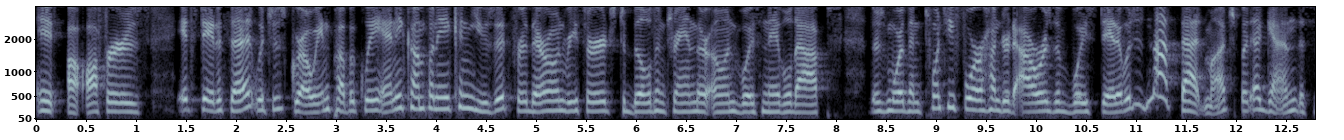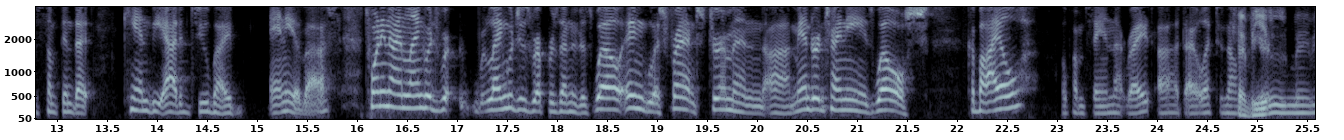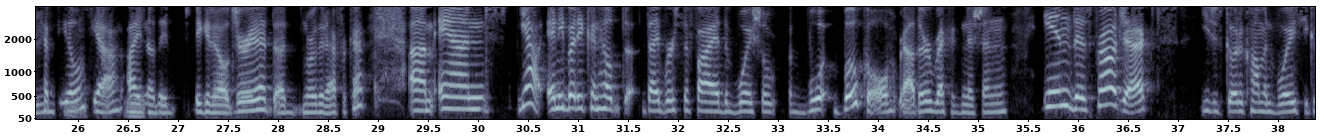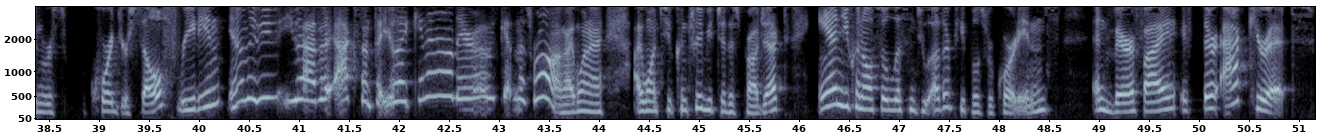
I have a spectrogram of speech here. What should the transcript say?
It uh, offers its data set, which is growing publicly. Any company can use it for their own research to build and train their own voice enabled apps. There's more than 2,400 hours of voice data, which is not that much. But again, this is something that can be added to by any of us. 29 language re- languages represented as well English, French, German, uh, Mandarin Chinese, Welsh, Kabyle, hope I'm saying that right. Uh, dialect in Algeria. Kabyle, maybe. Kabyle, yeah. I know they speak it in Algeria, uh, Northern Africa. Um, and yeah, anybody can help d- diversify the vocal, vo- vocal rather recognition in this project. You just go to Common Voice. You can res- record yourself reading. You know, maybe you have an accent that you're like, you know, they're always getting this wrong. I want to, I want to contribute to this project. And you can also listen to other people's recordings and verify if they're accurate.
